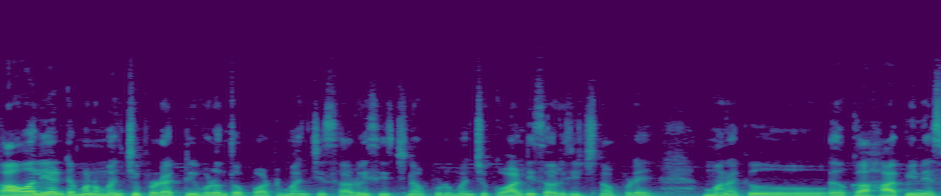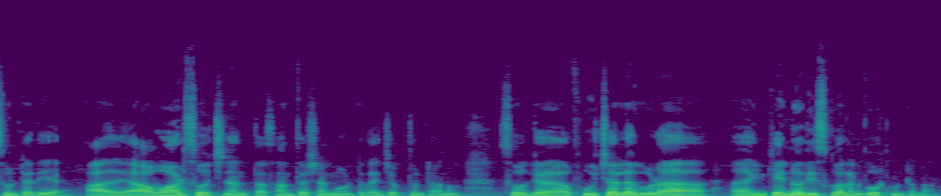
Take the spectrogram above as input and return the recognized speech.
కావాలి అంటే మనం మంచి ప్రొడక్ట్ ఇవ్వడంతో పాటు మంచి సర్వీస్ ఇచ్చినప్పుడు మంచి క్వాలిటీ సర్వీస్ ఇచ్చినప్పుడే మనకు ఒక హ్యాపీనెస్ ఉంటుంది. అవార్డ్స్ వచ్చినంత సంతోషంగా ఉంటుంది అని చెప్తుంటాను. సో ఇక ఫ్యూచర్లో కూడా ఇంకెన్నో తీసుకోవాలని కోరుకుంటున్నాను.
